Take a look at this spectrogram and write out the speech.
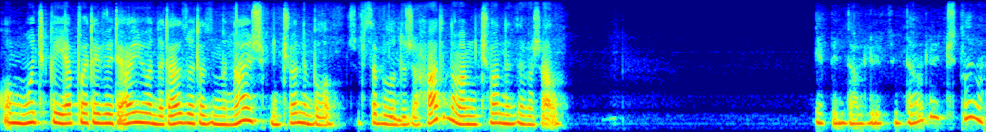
комочки, я перевіряю, одразу розминаю, щоб нічого не було, щоб все було дуже гарно, вам нічого не заважало. Я піддавлюю, піддавлюю, чутливо.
